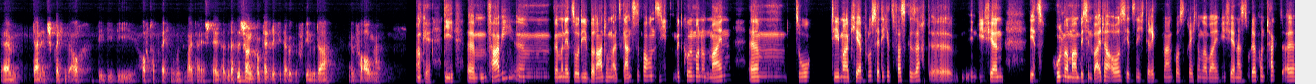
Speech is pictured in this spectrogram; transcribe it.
ähm, dann entsprechend auch die, die, die Auftragsrechnung und so weiter erstellt. Also das ist schon ein komplett richtiger Begriff, den du da ähm, vor Augen hast. Okay, die ähm, Fabi, ähm, wenn man jetzt so die Beratung als Ganzes bei uns sieht mit Kuhlmann und Mein, ähm, so Thema Care Plus hätte ich jetzt fast gesagt, äh, inwiefern, jetzt holen wir mal ein bisschen weiter aus, jetzt nicht direkt Plankostenrechnung, aber inwiefern hast du da Kontakt äh,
